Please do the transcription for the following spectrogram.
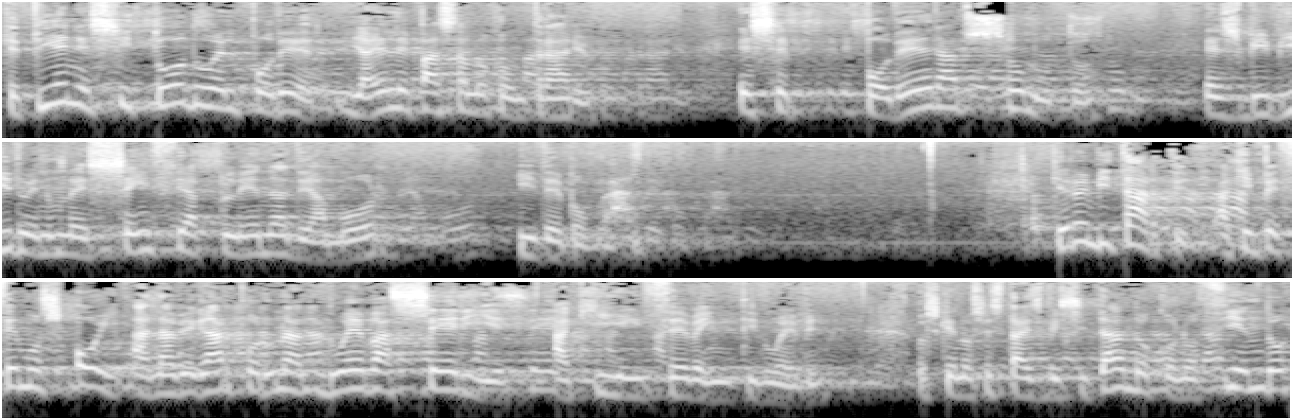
que tiene sí todo el poder y a él le pasa lo contrario. Ese poder absoluto es vivido en una esencia plena de amor y de bondad. Quiero invitarte a que empecemos hoy a navegar por una nueva serie aquí en C29. Los que nos estáis visitando, conociendo,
